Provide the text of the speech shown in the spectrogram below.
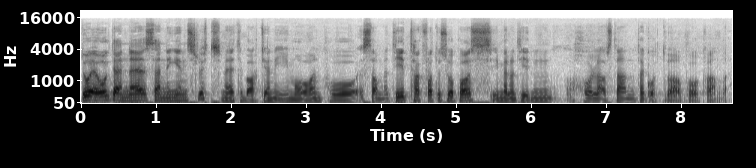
Da er òg denne sendingen slutt. Vi er tilbake igjen i morgen på samme tid. Takk for at du så på oss. I mellomtiden, hold avstand, ta godt vare på hverandre.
